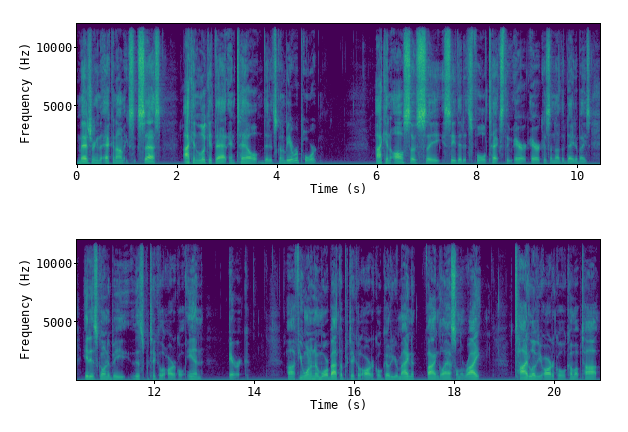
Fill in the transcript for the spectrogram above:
measuring the economic success, I can look at that and tell that it's going to be a report. I can also see see that it's full text through ERIC. ERIC is another database. It is going to be this particular article in ERIC. Uh, if you want to know more about the particular article, go to your magnifying glass on the right. Title of your article will come up top.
